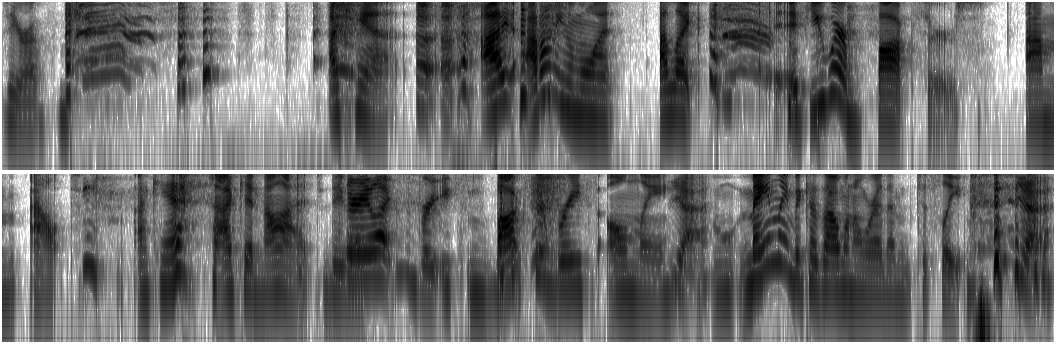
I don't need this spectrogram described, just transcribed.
Zero. I can't. Uh-uh. I I don't even want. I like if you wear boxers, I'm out. I can't. I cannot do Carrie it. likes briefs. Boxer briefs only. Yeah. Mainly because I want to wear them to sleep. yeah,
